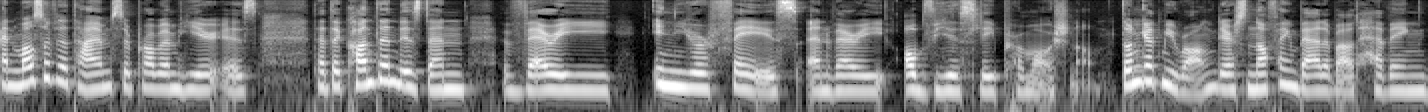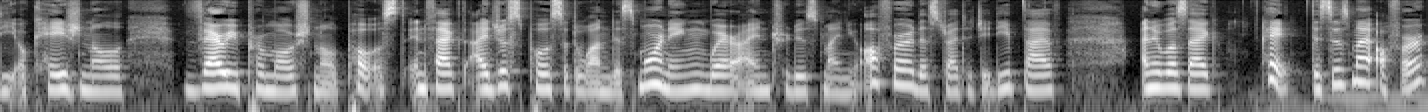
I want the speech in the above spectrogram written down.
And most of the times, the problem here is that the content is then very in your face and very obviously promotional. Don't get me wrong, there's nothing bad about having the occasional very promotional post. In fact, I just posted one this morning where I introduced my new offer, the strategy deep dive, and it was like, hey, this is my offer,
